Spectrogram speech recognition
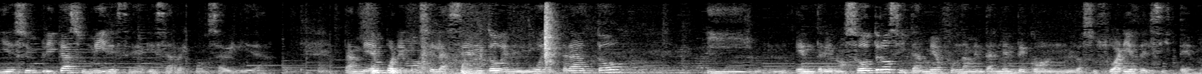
y eso implica asumir esa responsabilidad. También ponemos el acento en el buen trato y entre nosotros y también fundamentalmente con los usuarios del sistema.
